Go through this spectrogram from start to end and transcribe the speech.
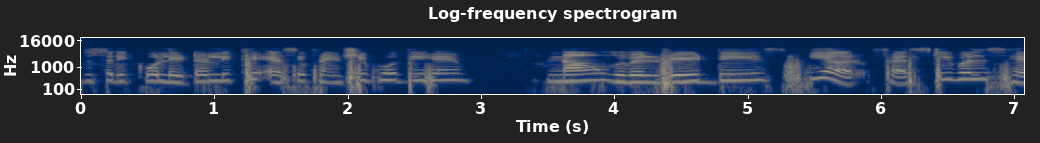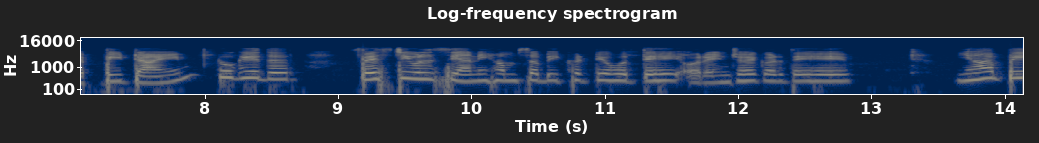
दूसरे को लेटर लिखे ऐसे फ्रेंडशिप होती है। Now we will read this here festivals happy time together festivals यानी हम सब इकट्ठे होते हैं और एंजॉय करते हैं। यहाँ पे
